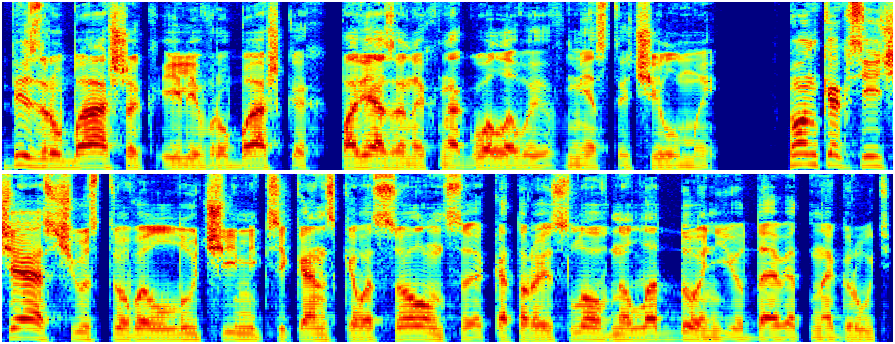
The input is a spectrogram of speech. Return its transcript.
без рубашек или в рубашках, повязанных на головы вместо челмы. Он, как сейчас, чувствовал лучи мексиканского солнца, которые словно ладонью давят на грудь,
